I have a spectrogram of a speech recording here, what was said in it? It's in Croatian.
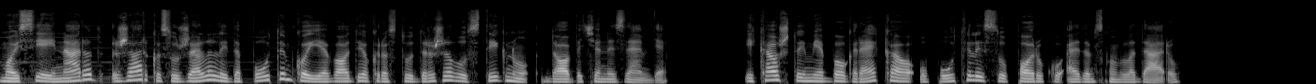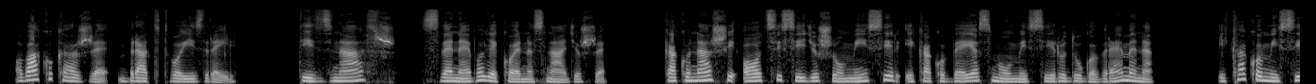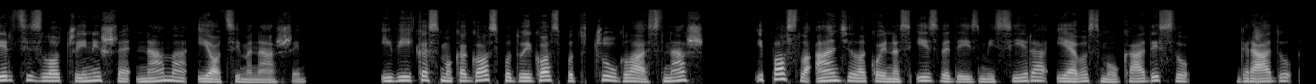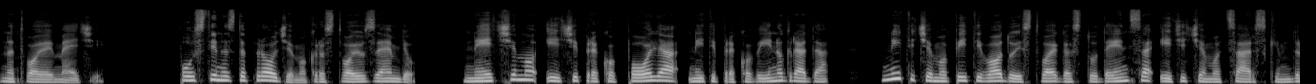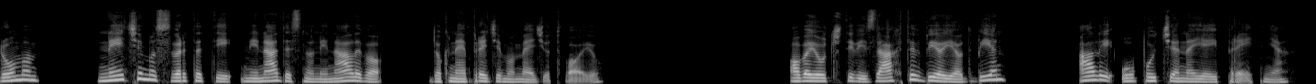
Mojsije i narod žarko su želeli da putem koji je vodio kroz tu državu stignu do obećane zemlje. I kao što im je Bog rekao, uputili su poruku edomskom vladaru. Ovako kaže brat tvoj Izrael, ti znaš sve nevolje koje nas nađuše, kako naši oci siđuše u Misir i kako beja smo u Misiru dugo vremena i kako Misirci zlo činiše nama i ocima našim. I vika smo ka gospodu i gospod ču glas naš i posla anđela koji nas izvede iz Misira i evo smo u Kadisu, gradu na tvojoj međi. Pusti nas da prođemo kroz tvoju zemlju, nećemo ići preko polja, niti preko vinograda, niti ćemo piti vodu iz tvojega studenca, ići ćemo carskim drumom, nećemo svrtati ni nadesno ni nalevo, dok ne pređemo među tvoju. Ovaj učtivi zahtev bio je odbijen, ali upućena je i pretnja.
